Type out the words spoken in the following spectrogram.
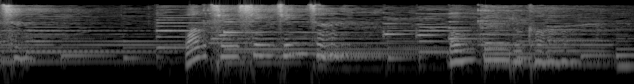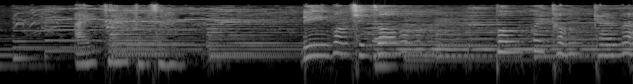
车，往前行进着，某个路口，爱在等着，你往前走，不回头。看了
